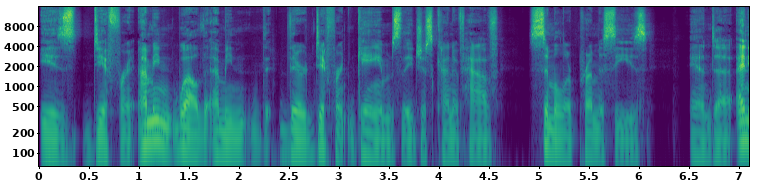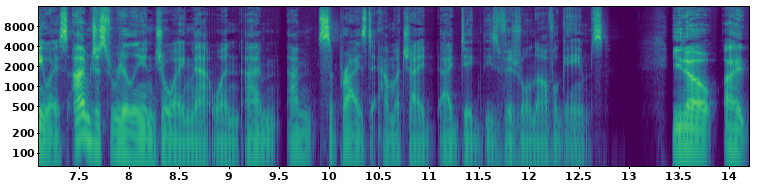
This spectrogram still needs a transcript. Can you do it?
is different. I mean, well, I mean, th- they're different games. They just kind of have similar premises. And uh, anyways, I'm just really enjoying that one. I'm I'm surprised at how much I I dig these visual novel games. You know, I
